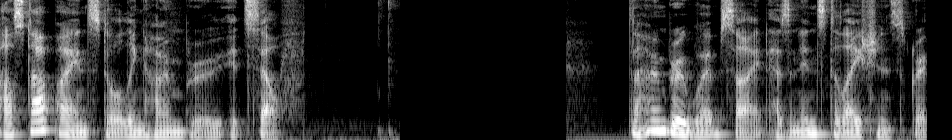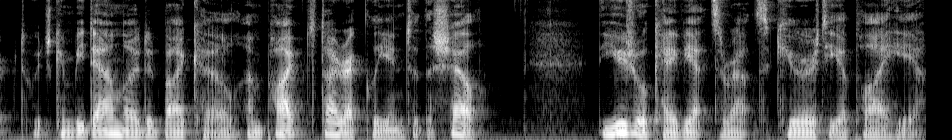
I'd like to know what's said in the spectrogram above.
I'll start by installing Homebrew itself. The Homebrew website has an installation script which can be downloaded by curl and piped directly into the shell. The usual caveats around security apply here.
